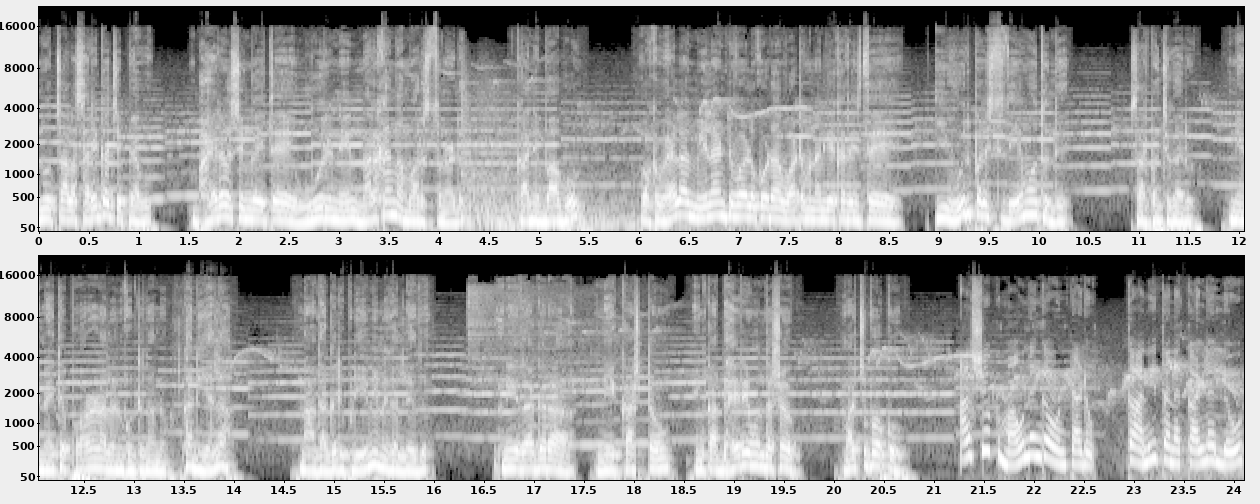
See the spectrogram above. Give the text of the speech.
నువ్వు చాలా సరిగ్గా చెప్పావు. భైరవ్ సింగ్ అయితే ఊరిని నరకంగా మారుస్తున్నాడు. కానీ బాబు ఒకవేళ మీలాంటి వాళ్ళు కూడా ఓటమిని అంగీకరిస్తే ఈ ఊరి పరిస్థితి ఏమవుతుంది? సర్పంచ్ గారు నేనైతే పోరాడాలనుకుంటున్నాను. కానీ ఎలా? నా దగ్గర ఇప్పుడు ఏమీ మిగల్లేదు. నీ దగ్గర నీ కష్టం ఇంకా ధైర్యం ఉంది అశోక్. మర్చిపోకు. అశోక్ మౌనంగా ఉంటాడు. కానీ తన కళ్ళల్లో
